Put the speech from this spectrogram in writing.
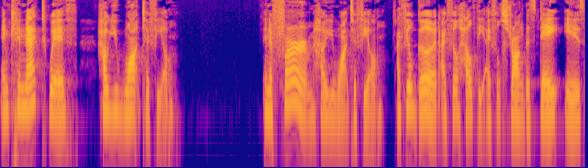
and connect with how you want to feel. And affirm how you want to feel. I feel good. I feel healthy. I feel strong. This day is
